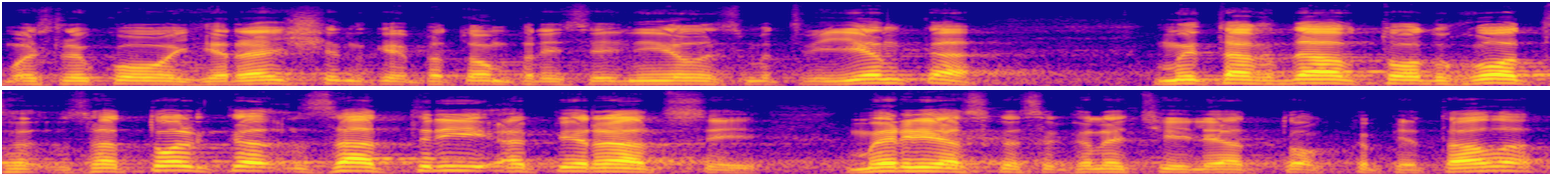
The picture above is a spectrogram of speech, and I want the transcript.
Маслякова, Геращенко, и потом присоединилась Матвиенко. Мы тогда в тот год за только за три операции мы резко сократили отток капитала,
